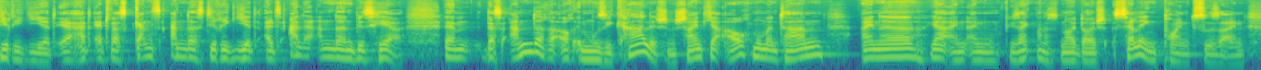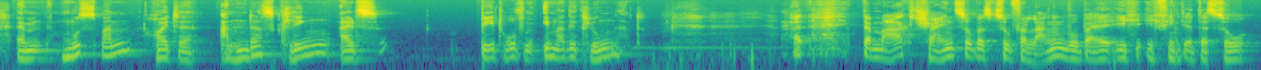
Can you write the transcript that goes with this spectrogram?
dirigiert. Er hat etwas ganz anders dirigiert als alle anderen bisher. Ähm, das andere auch im musikalischen scheint ja auch momentan eine, ja, ein, ein wie sagt man das neudeutsch, Selling Point zu sein. Ähm, muss man heute anders klingen, als Beethoven immer geklungen hat? Der Markt scheint sowas zu verlangen, wobei ich, ich finde das so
